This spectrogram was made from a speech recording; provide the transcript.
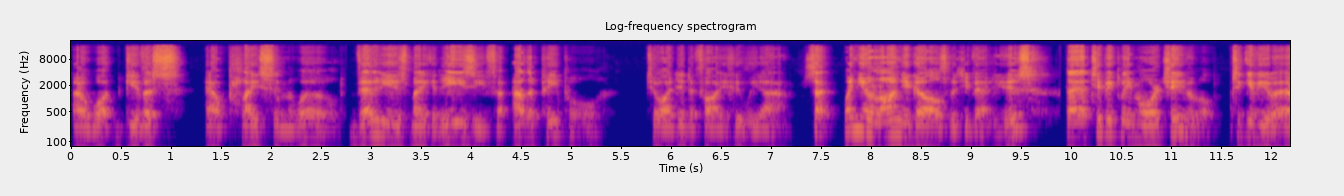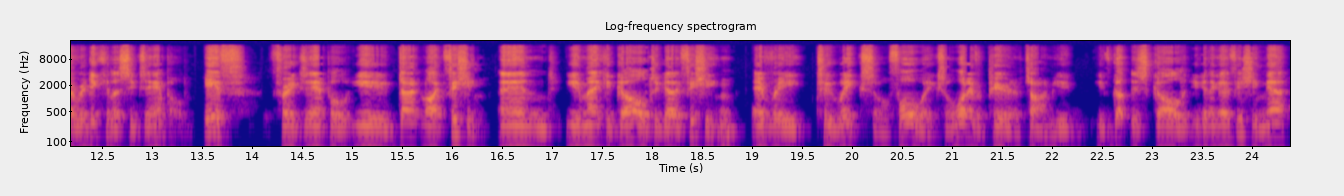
are what give us our place in the world. Values make it easy for other people to identify who we are. So when you align your goals with your values, they are typically more achievable. To give you a ridiculous example, if for example, you don't like fishing and you make a goal to go fishing every two weeks or four weeks or whatever period of time, you, you've got this goal that you're going to go fishing. Now,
